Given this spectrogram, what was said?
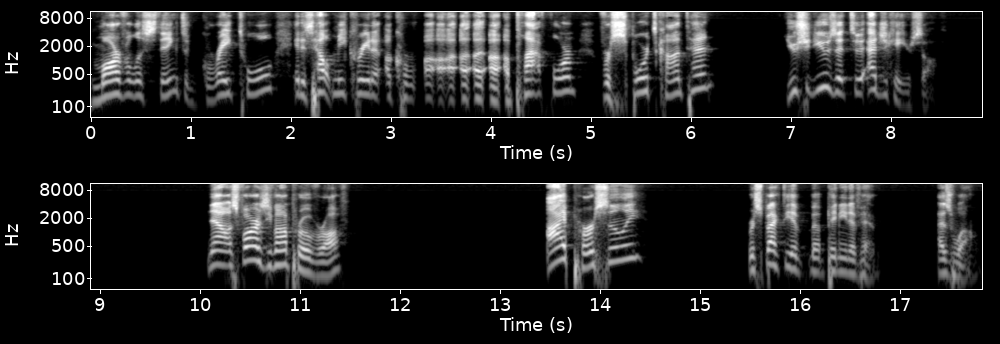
marvelous thing. It's a great tool. It has helped me create a a, a, a, a platform for sports content. You should use it to educate yourself. Now, as far as Ivan Provorov, I personally respect the opinion of him as well.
